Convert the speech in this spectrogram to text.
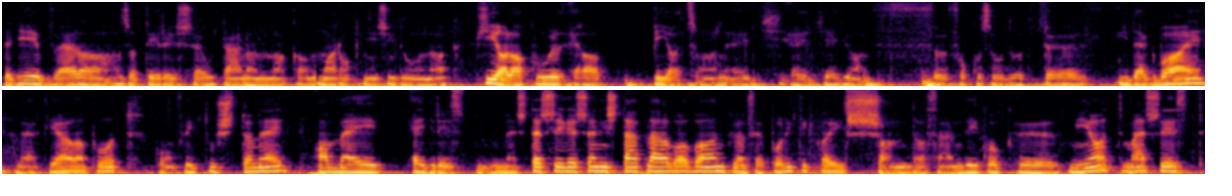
egy évvel a hazatérése után annak a maroknyi zsidónak kialakul a piacon egy, egy, egy olyan fölfokozódott idegbaj, lelkiállapot, konfliktus tömeg, amely egyrészt mesterségesen is táplálva van, különféle politikai sanda szándékok miatt, másrészt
